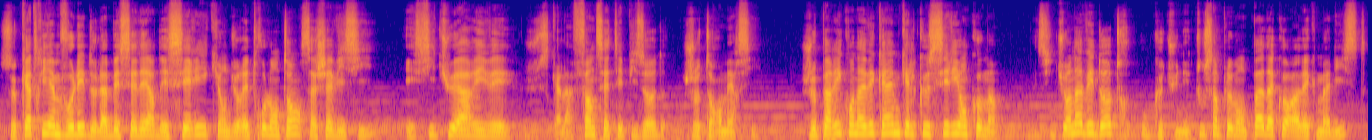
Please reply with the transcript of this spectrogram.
Ce quatrième volet de l'abécédaire des séries qui ont duré trop longtemps s'achève ici, et si tu es arrivé jusqu'à la fin de cet épisode, je t'en remercie. Je parie qu'on avait quand même quelques séries en commun. Si tu en avais d'autres, ou que tu n'es tout simplement pas d'accord avec ma liste,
